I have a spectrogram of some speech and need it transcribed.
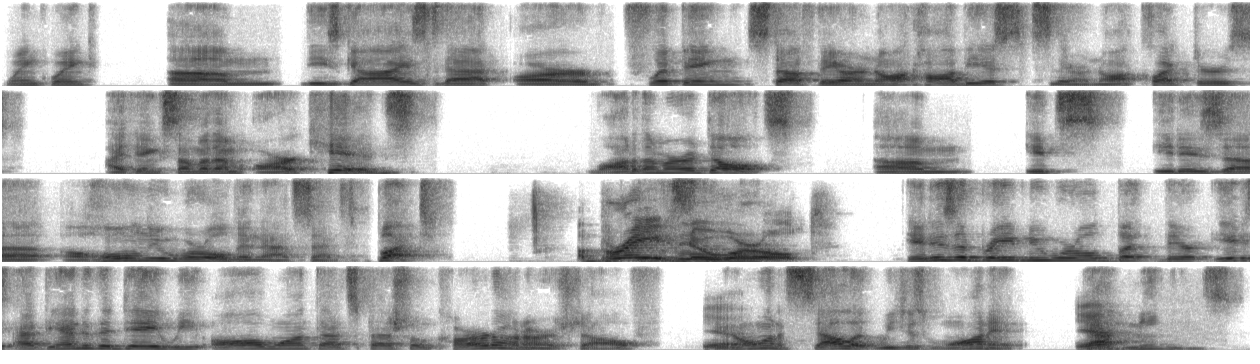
wink, wink. Um, these guys that are flipping stuff, they are not hobbyists, they are not collectors. I think some of them are kids. A lot of them are adults. Um, it's it is a, a whole new world in that sense, but a brave new world. It is a brave new world, but there is at the end of the day, we all want that special card on our shelf. Yeah. We don't want to sell it; we just want it. Yeah. That means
